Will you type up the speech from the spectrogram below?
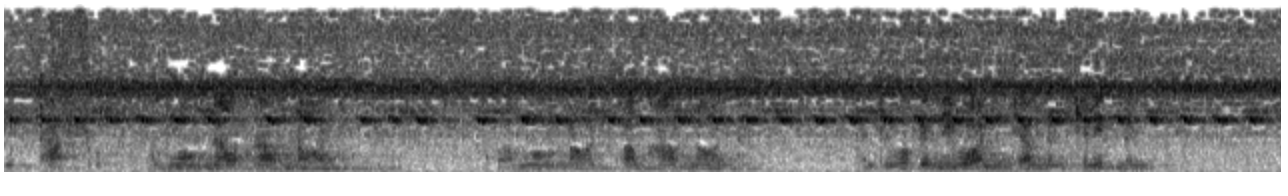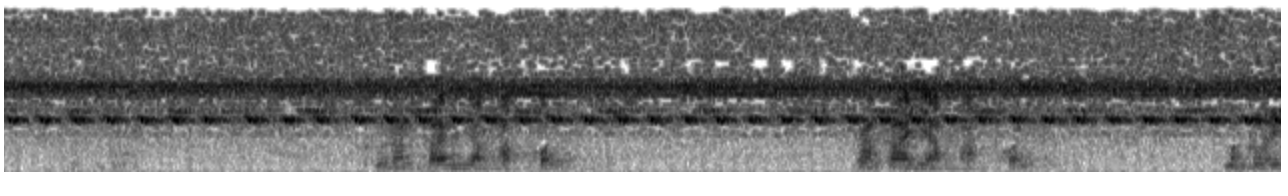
มิทักความง่วงเหงาหานอน ความง่วงนอน ความหานอนท่านถือว่าเป็นนิวรณ์อย่างหนึ่งชนิดหนึ่ง คือร่างกายมันอยากพักผ่อน ร่างกายอยากพักผ่อน มันก็เลย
